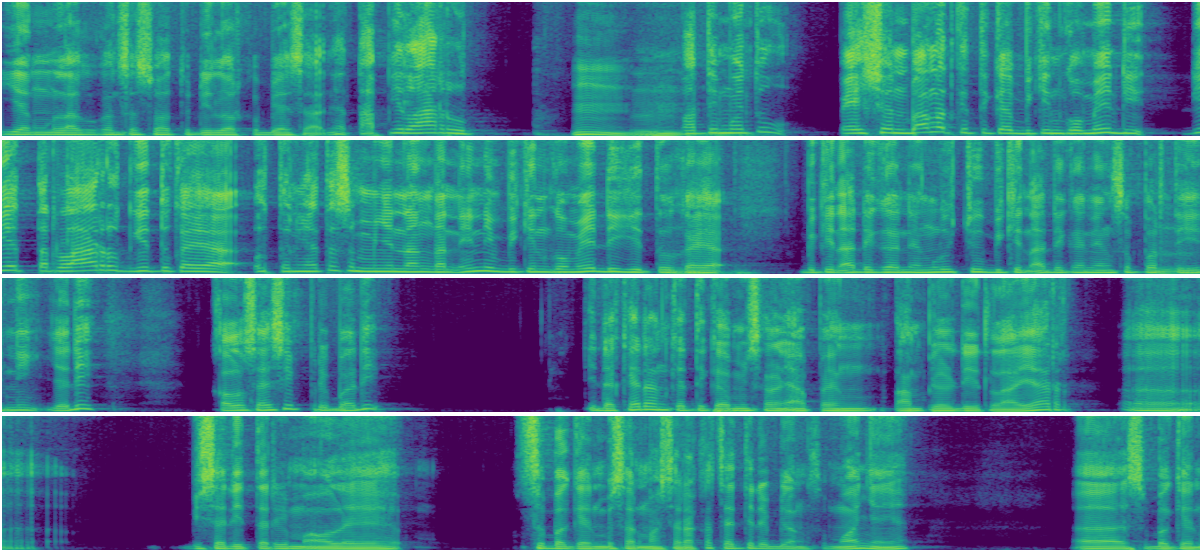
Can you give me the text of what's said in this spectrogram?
yang melakukan sesuatu di luar kebiasaannya tapi larut. Hmm. Pak Timo itu passion banget ketika bikin komedi. Dia terlarut gitu kayak oh ternyata semenyenangkan ini bikin komedi gitu. Kayak bikin adegan yang lucu, bikin adegan yang seperti ini. Jadi kalau saya sih pribadi tidak heran ketika misalnya apa yang tampil di layar eh, bisa diterima oleh sebagian besar masyarakat. Saya tidak bilang semuanya ya. Eh, sebagian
